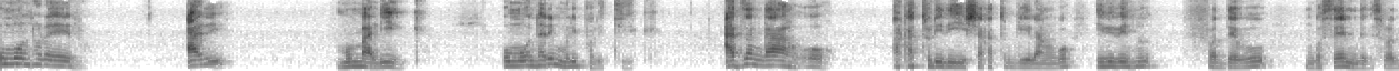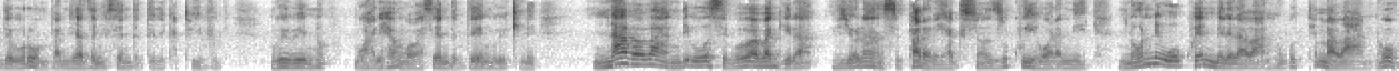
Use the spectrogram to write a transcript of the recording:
Umuntu rero ari mu marigue umuntu ari muri politike aza ngaho akaturirisha akatubwira ngo ibi bintu forodebu ngo sendede forodebu urumva niyo yazanye sendede reka tuyivuge. Ngo ibi bintu ngo hariho ngo abasendede ngo ibikine n'aba bandi bose baba bagira violence para reaction zo n'iki none wo kwemerera abantu gutema abantu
